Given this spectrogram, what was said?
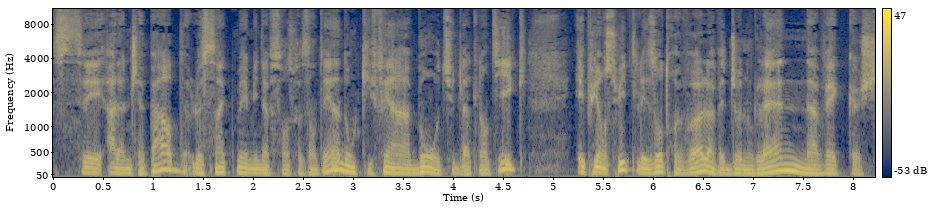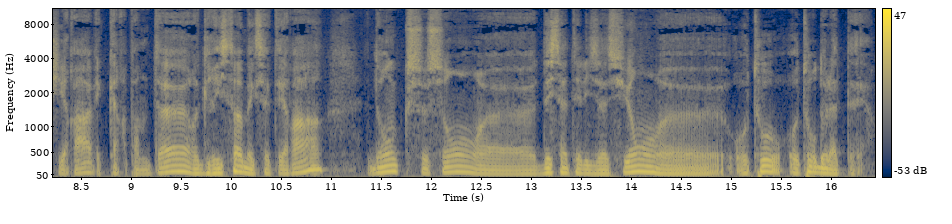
c'est Alan Shepard, le 5 mai 1961, donc qui fait un bond au-dessus de l'Atlantique. Et puis ensuite les autres vols avec John Glenn, avec Shira, avec Carpenter, Grissom, etc. Donc ce sont euh, des satellisations euh, autour, autour de la Terre.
